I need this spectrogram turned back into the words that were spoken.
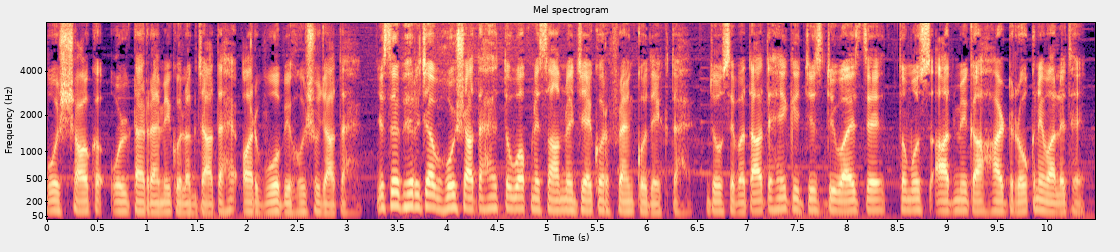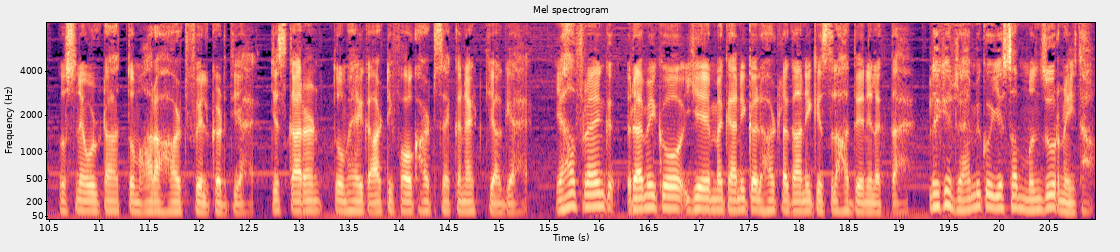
वो शॉक उल्टा रेमी को लग जाता है और वो बेहोश हो जाता है। जिसे फिर जब होश आता है तो वो अपने सामने जैक और फ्रैंक को देखता है, जो उसे बताते हैं कि जिस डिवाइस से तुम उस आदमी का हार्ट रोकने वाले थे, उसने उल्टा तुम्हारा हार्ट फेल कर दिया है, जिस कारण तुम्हें एक आर्टिफॉक हार्ट से कनेक्ट किया गया है। यहाँ फ्रैंक रेमी को ये मैकेनिकल हट लगाने की सलाह देने लगता है। लेकिन रेमी को ये सब मंजूर नहीं था।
